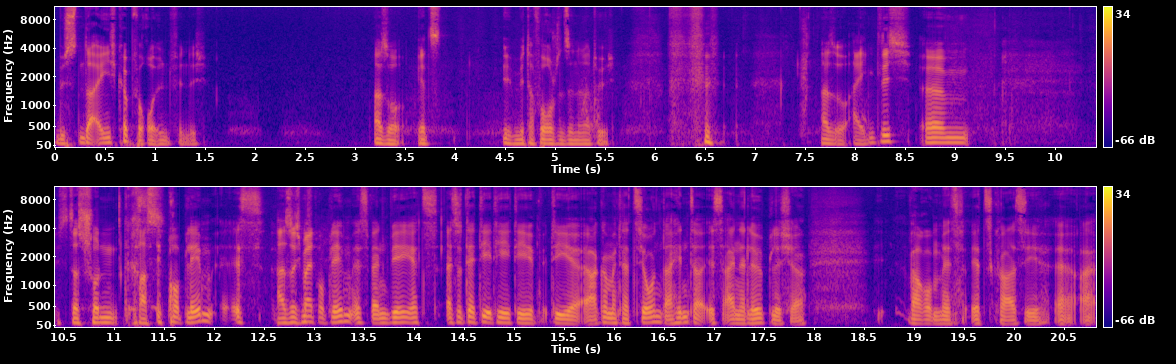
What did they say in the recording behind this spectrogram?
müssten da eigentlich Köpfe rollen, finde ich. Also jetzt im metaphorischen Sinne natürlich. also eigentlich ähm, ist das schon Das krass. Problem ist, Also ich meine, Das Problem ist, wenn wir jetzt, also die, die, die, die, Argumentation dahinter ist eine löbliche. Warum jetzt, jetzt quasi, äh, äh,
